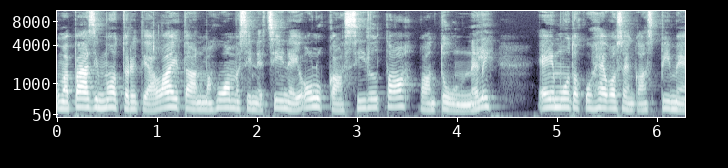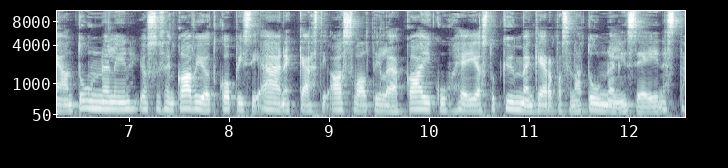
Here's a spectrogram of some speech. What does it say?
Kun mä pääsin moottoritien laitaan, mä huomasin, että siinä ei ollutkaan siltaa, vaan tunneli. Ei muuta kuin hevosen kanssa pimeään tunneliin, jossa sen kaviot kopisi äänekkäästi asfaltilla ja kaiku heijastui kymmenkertaisena tunnelin seinästä.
